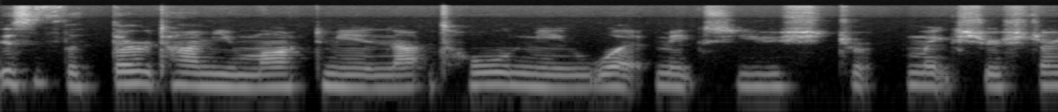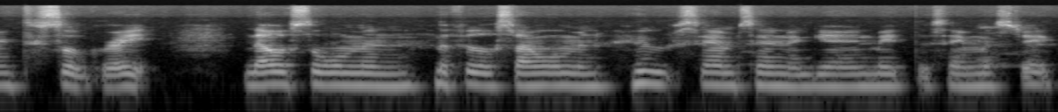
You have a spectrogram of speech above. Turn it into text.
This is the third time you mocked me and not told me what makes you str- makes your strength so great. And that was the woman, the Philistine woman, who Samson again made the same mistake.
